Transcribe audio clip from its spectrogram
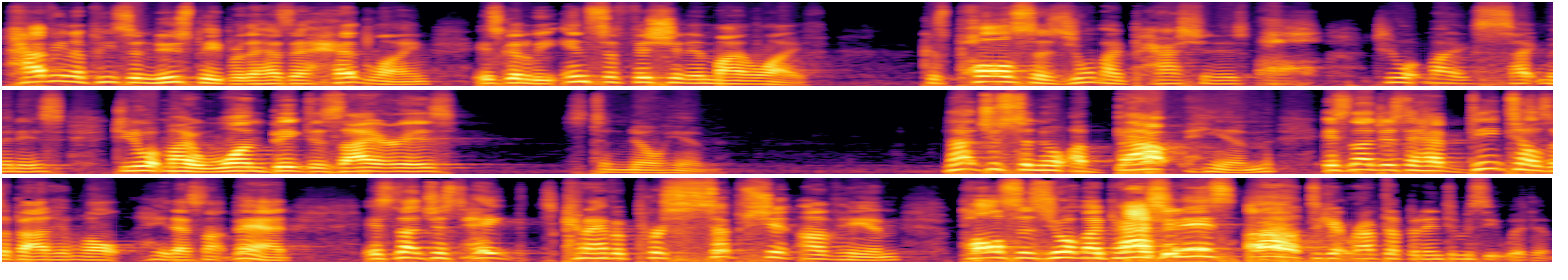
Having a piece of newspaper that has a headline is going to be insufficient in my life. Because Paul says, Do you know what my passion is? Oh, do you know what my excitement is? Do you know what my one big desire is? It's to know him. Not just to know about him. It's not just to have details about him. Well, hey, that's not bad. It's not just, hey, can I have a perception of him? Paul says, you know what my passion is? Oh, to get wrapped up in intimacy with him.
